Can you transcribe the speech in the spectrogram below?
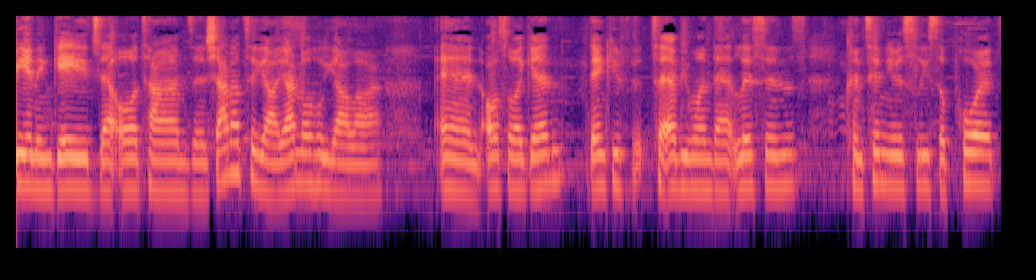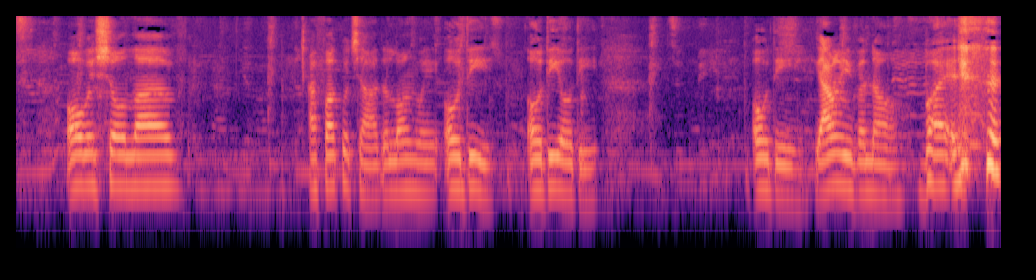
being engaged at all times. And shout out to y'all. Y'all know who y'all are. And also, again, thank you for, to everyone that listens, continuously supports, always show love, I fuck with y'all the long way. OD. OD, OD. OD. Y'all don't even know. But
